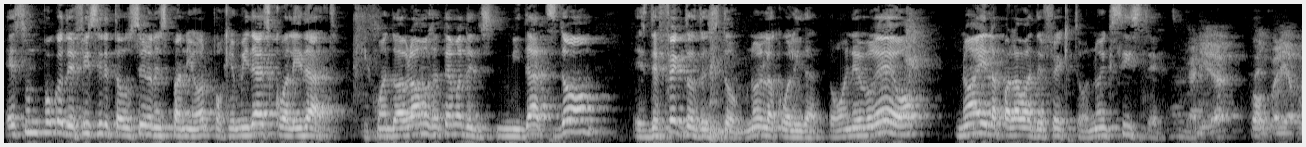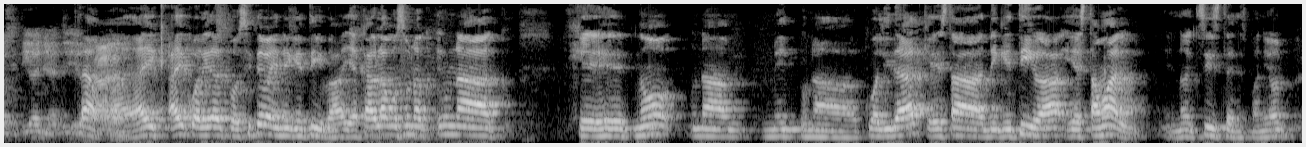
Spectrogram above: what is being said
es un poco difícil de traducir en español porque Midat es cualidad. Y cuando hablamos del tema del Midat Sdom, es defecto de Sdom, no es la cualidad. Pero en hebreo no hay la palabra defecto, no existe. Calidad, hay cualidad positiva y negativa. Claro, hay, hay cualidad positiva y negativa. Y acá hablamos una, una que no una, una cualidad que está negativa y está mal. No existe en español.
